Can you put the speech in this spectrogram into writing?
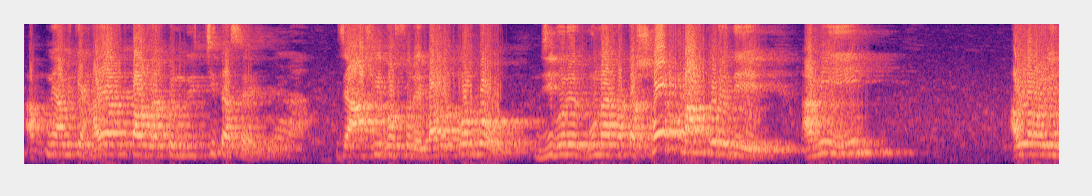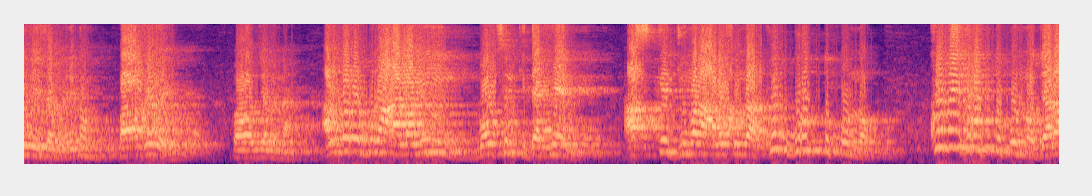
আপনি আমি কি হায়াত পাবো একটু নিশ্চিত আছে? যে আশি বছরে ইবাদত করব, জীবনের গুণা খাতা সব মাফ করে দিয়ে আমি আল্লাহ হয়ে যাব, এরকম পাওয়া যাবে? পাওয়া যাবে না। আল্লাহ রব্বুল আলামিন বলছেন কি, দেখেন আজকের জুমার আলোচনা খুব গুরুত্বপূর্ণ, খুবই গুরুত্বপূর্ণ। যারা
